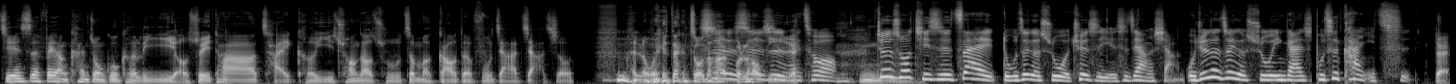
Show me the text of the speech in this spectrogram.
今天是非常看重顾客利益哦，所以他才可以创造出这么高的附加价值哦。很容易，但做到不容易。是是是，没错。就是说，其实，在读这个书，我确实也是这样想。我觉得这个书应该是不是看一次，对，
